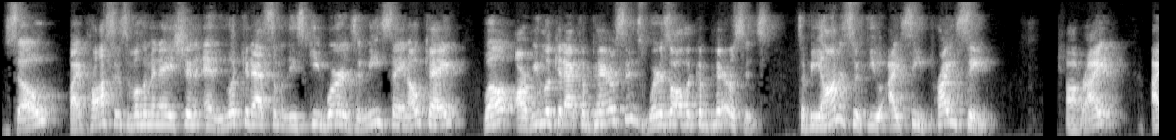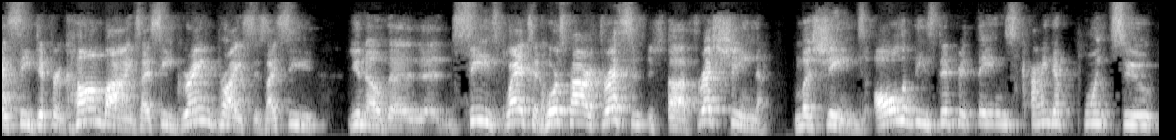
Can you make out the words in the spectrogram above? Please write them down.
So, by process of elimination and looking at some of these key words and me saying, okay, well, are we looking at comparisons? Where's all the comparisons? To be honest with you, I see pricing. All right. I see different combines. I see grain prices. I see you know, the, the seeds planted, horsepower uh, threshing machines. All of these different things kind of point to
